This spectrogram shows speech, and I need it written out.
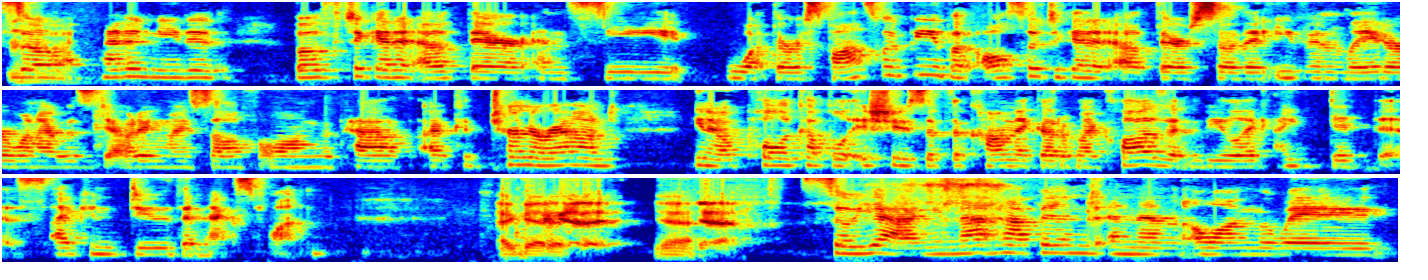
so Mhm. I kind of needed both to get it out there and see what the response would be, but also to get it out there so that even later when I was doubting myself along the path, I could turn around, you know, pull a couple issues of the comic out of my closet and be like, I did this. I can do the next one. I get it. Yeah. So yeah, I mean that happened, and then along the way,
